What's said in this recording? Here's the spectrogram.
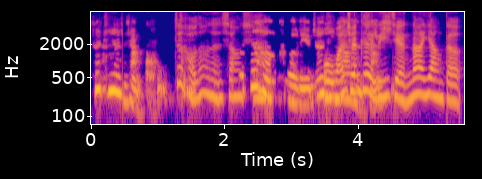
所以听着很想哭，这好让人伤心，是很可怜。就是我完全可以理解那样的，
